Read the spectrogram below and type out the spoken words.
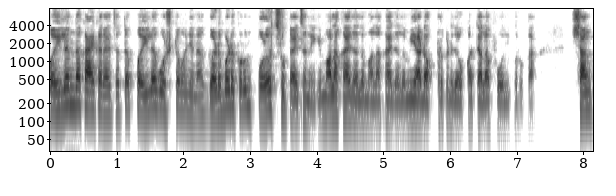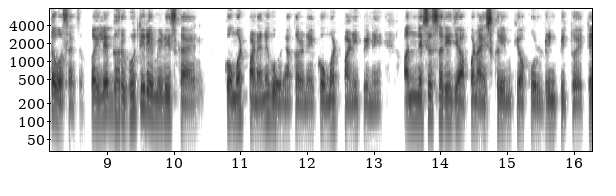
पहिल्यांदा काय करायचं? तर पहिलं गोष्ट म्हणजे ना गडबड करून पळत सुटायचं नाही की मला काय झालं मला काय झालं मी या डॉक्टरकडे जाऊ का त्याला फोन करू का? शांत बसायचं. पहिले घरगुती रेमेडीज काय कोमट पाण्याने गोळ्या करणे कोमट पाणी पिणे अननेसेसरी जे आपण आईस्क्रीम किंवा कोल्ड्रिंक पितोय ते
